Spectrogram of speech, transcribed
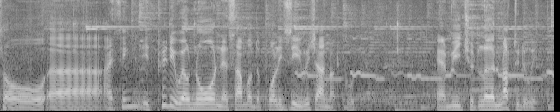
So uh, I think it's pretty well known that some of the policies which are not good. And we should learn not to do it.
